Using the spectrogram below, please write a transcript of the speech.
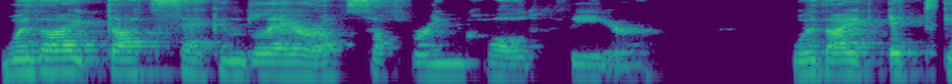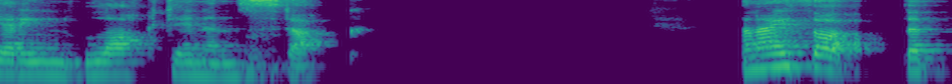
without that second layer of suffering called fear, without it getting locked in and stuck. And I thought that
